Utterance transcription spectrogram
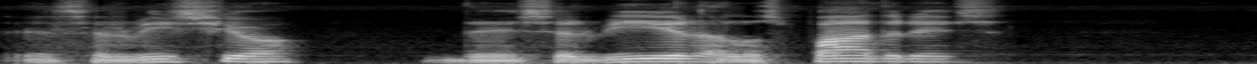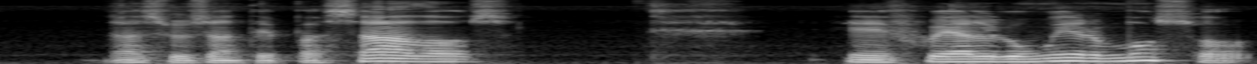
el servicio de servir a los padres, a sus antepasados. Eh, fue algo muy hermoso.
